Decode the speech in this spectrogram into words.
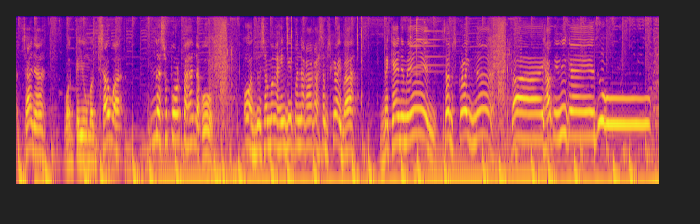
At sana, huwag kayong magsawa na suportahan ako. O, dun sa mga hindi pa nakaka-subscribe ha, Bekenemen! Subscribe na! Bye! Happy weekend! Woohoo!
